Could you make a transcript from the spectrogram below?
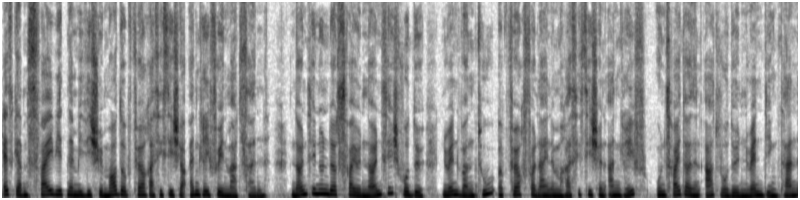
Es gab zwei vietnamesische Mordopfer rassistischer Angriffe in Marzahn. 1992 wurde Nguyen Van Thu Opfer von einem rassistischen Angriff und 2008 wurde Nguyen Dinh Thanh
